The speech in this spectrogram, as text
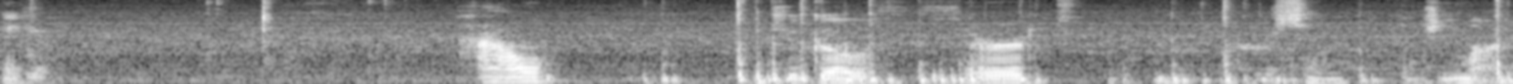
Thank you. How to go third person in Gmod?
